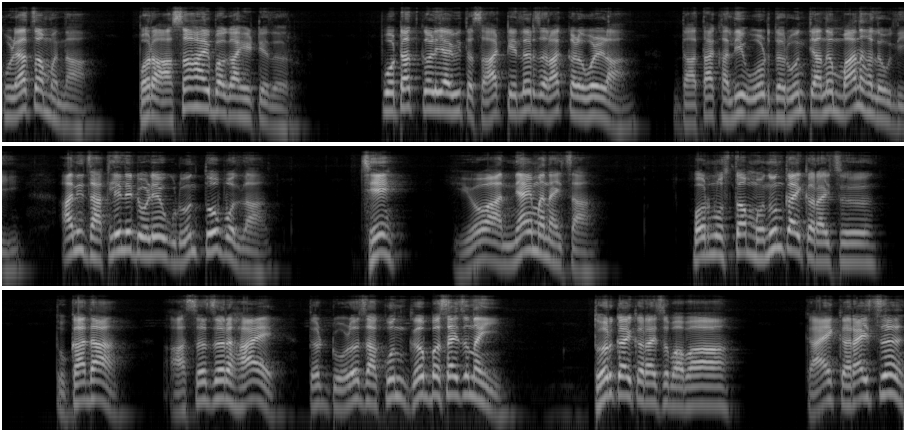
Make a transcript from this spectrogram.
खुळ्याचा म्हणा. पर असा आहे बघा हे टेलर. पोटात कळ यावी तसा टेलर जरा कळवळला. दाताखाली ओढ धरून त्यानं मान हलवली आणि झाकलेले डोळे उघडून तो बोलला छे ह्यो अन्याय म्हणायचा. पर नुसता म्हणून काय करायचं? तुकादा असं जर हाय तर डोळं झाकून गप बसायचं नाही. तर काय करायचं बाबा? काय करायचं?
